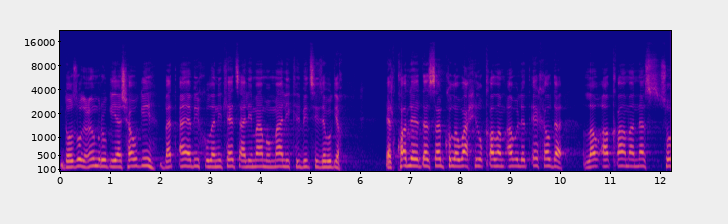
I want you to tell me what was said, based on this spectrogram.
დოზულ უმრუგი აშავგი ბატაები ხულანიტლეც ალიმამუ მალიქ ბიციზე უკიხ ეთყადლე და საკულა ვაჰილ ყალამ ავლეთ ეხალდა ლავ აყამა ნას სუ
